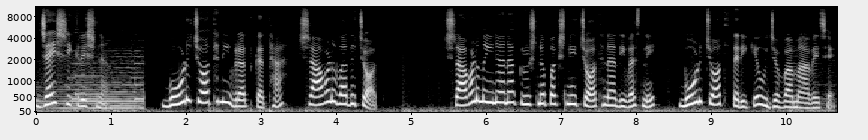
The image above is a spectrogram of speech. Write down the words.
જય શ્રી કૃષ્ણ. બોડ ચોથની વ્રત કથા શ્રાવણ વદ ચોથ. શ્રાવણ મહિનાના કૃષ્ણ પક્ષની ચોથના દિવસને બોડ ચોથ તરીકે ઉજવવામાં આવે છે.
